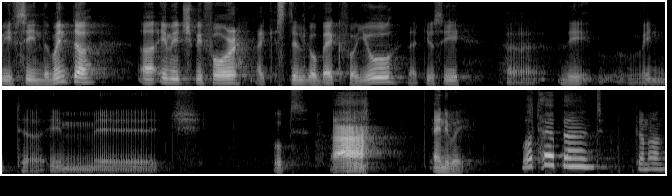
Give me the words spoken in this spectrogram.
We've seen the winter uh, image before. I still go back for you that you see uh, the winter image. Oops. Ah, anyway. What happened? Come on.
